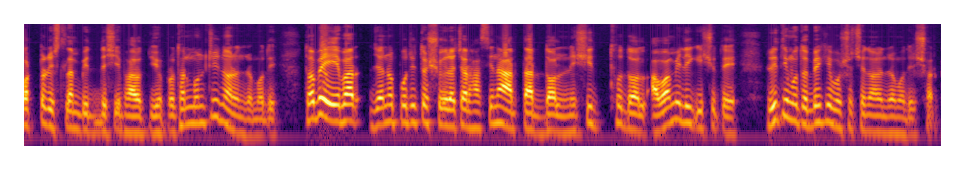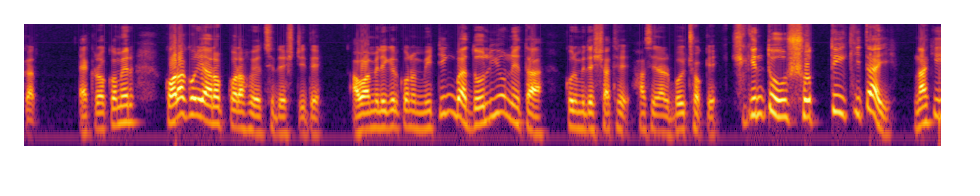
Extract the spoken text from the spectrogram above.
কট্টর ইসলাম বিদ্বেষী ভারতীয় প্রধানমন্ত্রী নরেন্দ্র মোদী। তবে এবার যেন পতিত স্বৈরাচার হাসিনা আর তার দল নিষিদ্ধ দল আওয়ামী লীগ ইস্যুতে রীতিমতো বেঁকে বসেছে নরেন্দ্র মোদীর সরকার। এক রকমের কড়াকড়ি আরোপ করা হয়েছে দেশটিতে। আওয়ামী লীগের কোনো মিটিং বা দলীয় নেতা কর্মীদের সাথে হাসিনার বৈঠকে। কিন্তু সত্যি কি তাই? নাকি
